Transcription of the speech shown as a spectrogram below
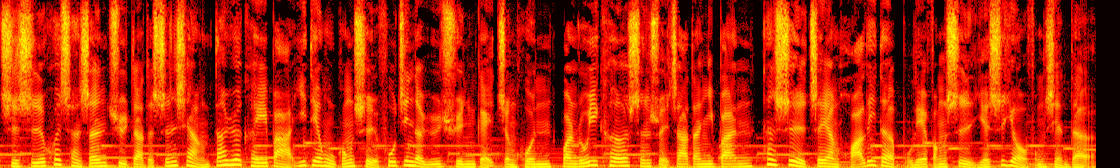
此时会产生巨大的声响，大约可以把一点五公尺附近的鱼群给震昏，宛如一颗深水炸弹一般。但是这样华丽的捕猎方式也是有风险的。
